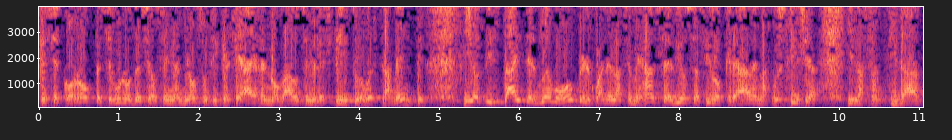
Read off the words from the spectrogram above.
que se corrompe según los deseos engañosos y que seáis renovados en el espíritu de vuestra mente, y os vistáis del nuevo hombre, el cual en la semejanza de Dios ha sido creada en la justicia y la santidad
